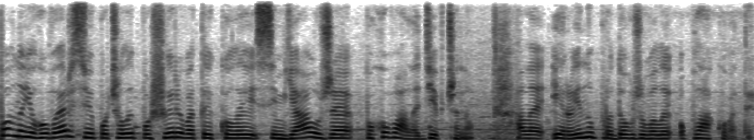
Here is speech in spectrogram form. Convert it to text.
Повну його версію почали поширювати, коли сім'я уже поховала дівчину, але Ірину продовжували оплакувати.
